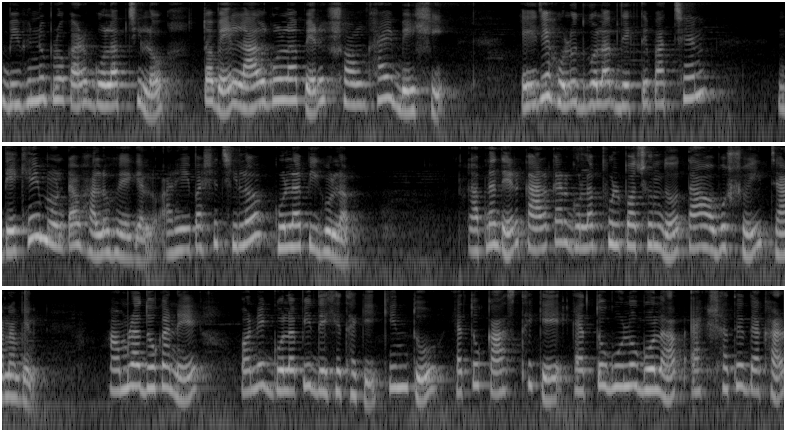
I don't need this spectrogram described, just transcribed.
বিভিন্ন প্রকার গোলাপ ছিল, তবে লাল গোলাপের সংখ্যায় বেশি। এই যে হলুদ গোলাপ দেখতে পাচ্ছেন, দেখেই মনটা ভালো হয়ে গেল। আর এই পাশে ছিল গোলাপি গোলাপ। আপনাদের কার কার গোলাপ ফুল পছন্দ তা অবশ্যই জানাবেন। আমরা দোকানে অনেক গোলাপই দেখে থাকি, কিন্তু এত কাছ থেকে এতগুলো গোলাপ একসাথে দেখার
